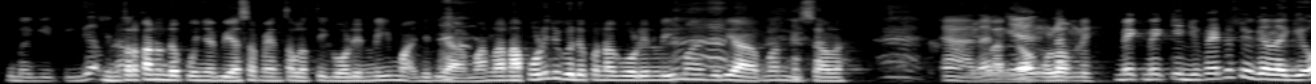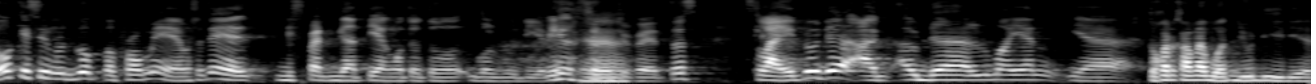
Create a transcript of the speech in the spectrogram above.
dibagi tiga berapa? Inter kan udah punya biasa mentality golin 5 jadi aman lah. Napoli juga udah pernah golin 5 jadi aman bisa lah. Nah, Milan doang belum nih. Back-backnya Juventus juga lagi oke sih menurut gue performnya ya. Maksudnya ya, despite Gatti yang waktu itu gol bunuh diri Iya. sama Juventus, setelah itu dia ag- udah lumayan ya Itu kan karena buat judi dia.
